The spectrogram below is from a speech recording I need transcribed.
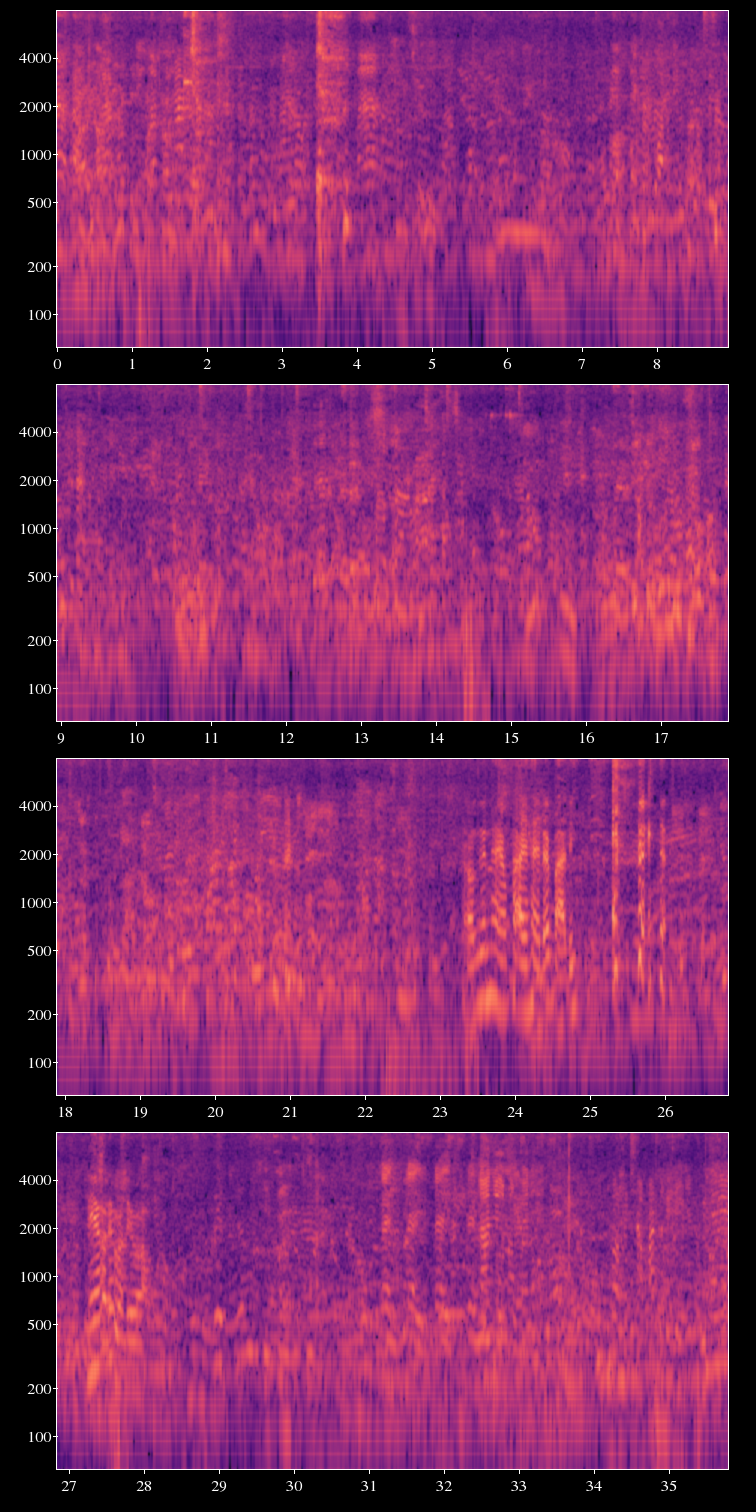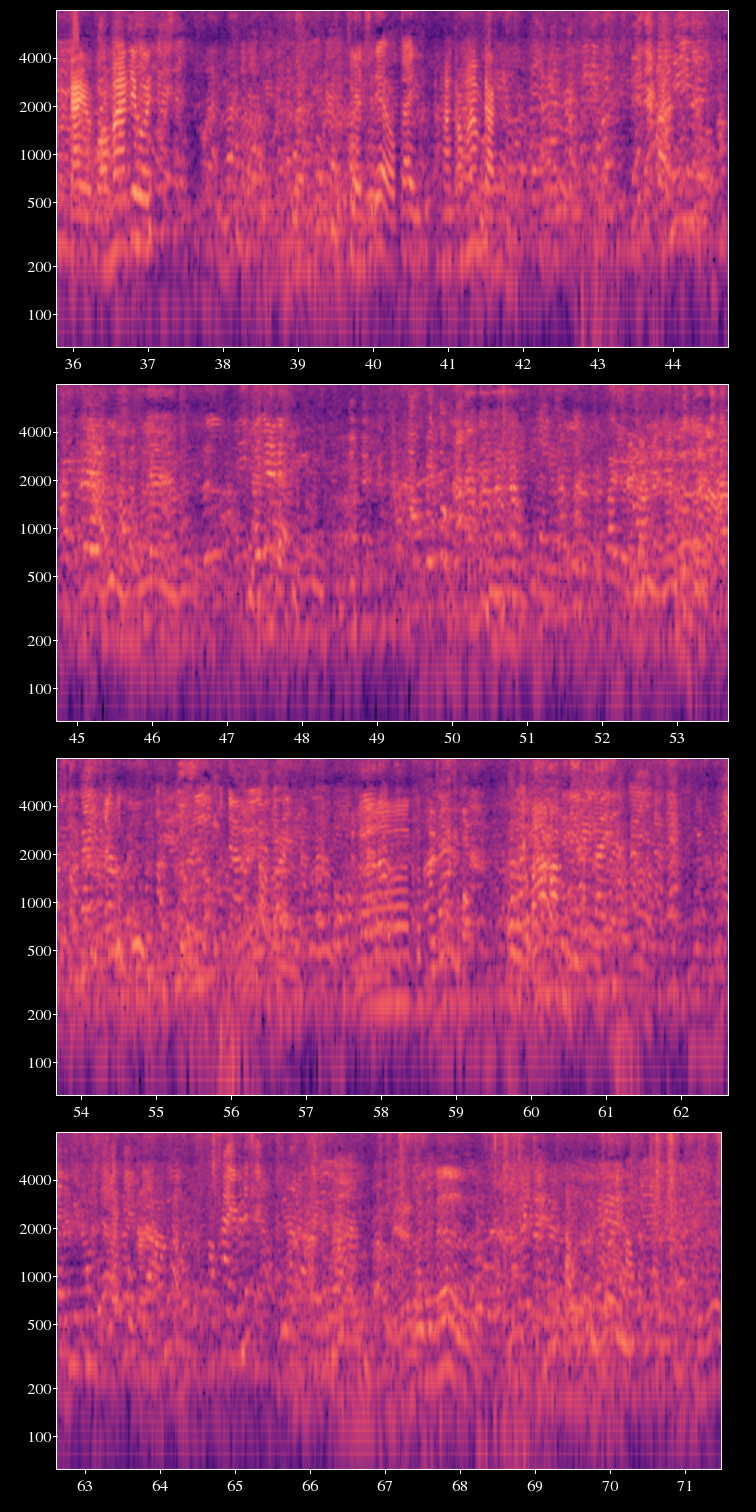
เออแล้วแล้วถูกไปเอาเงินให้อาพายให้ได้บาทดิ แนวได้บ่ยว่ะได้ได้ได้ได้งานอยู่นำไปเนาะสามารถดีๆได้เนาะไก่บ่มาที่เฮ้ยเขียนสิได้เอาไก่หากเอามาดัง ได้กับกูเออจะใส่มืออกมามาดีไอ้กว่าไอ้กว่าเดี๋ยวมีเดียวเป็นผูกก่อนนะเป็นผูกก่อเด้อ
